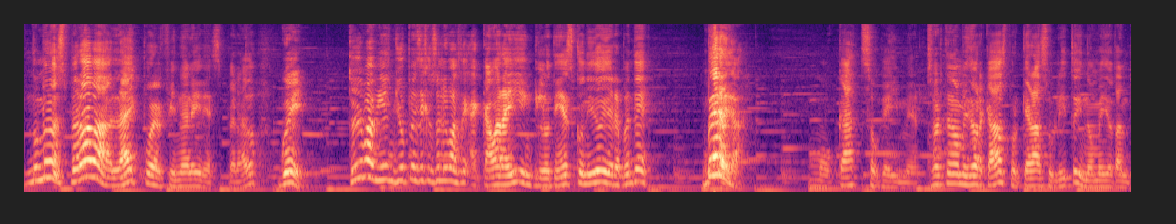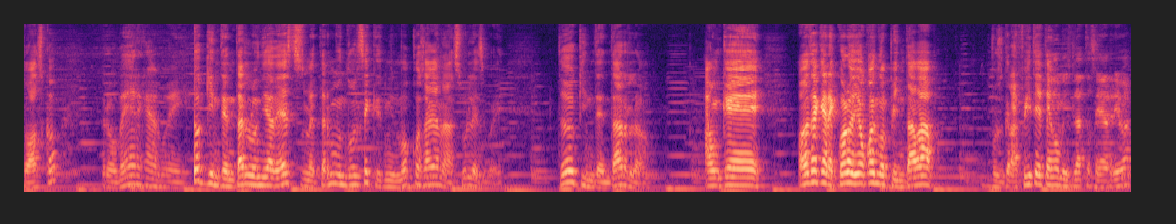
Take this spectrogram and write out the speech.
no me lo esperaba. Like por el final inesperado. Güey, todo iba bien. Yo pensé que solo iba a acabar ahí, en que lo tenía escondido y de repente. ¡Verga! Mocazo gamer. Suerte no me dio arcadas porque era azulito y no me dio tanto asco. Pero verga, güey. Tengo que intentarlo un día de estos. Meterme un dulce que mis mocos hagan azules, güey. Tengo que intentarlo. Aunque. Ahorita que recuerdo yo cuando pintaba pues grafite, tengo mis latas ahí arriba.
